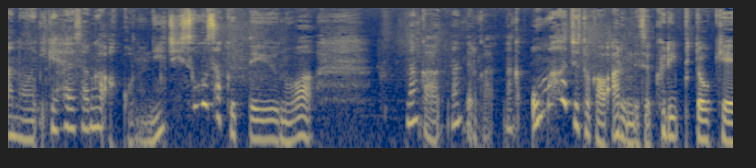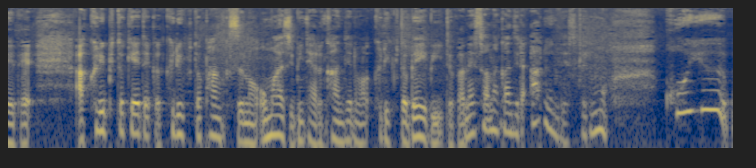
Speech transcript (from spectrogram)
あの、池原さんが、あ、この二次創作っていうのは、なんか、なんていうのか、なんかオマージュとかはあるんですよ。クリプト系で。あ、クリプト系というか、 CryptoPunks のオマージュみたいな感じのクリプトベイビーとかね、そんな感じであるんですけども、こういう、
